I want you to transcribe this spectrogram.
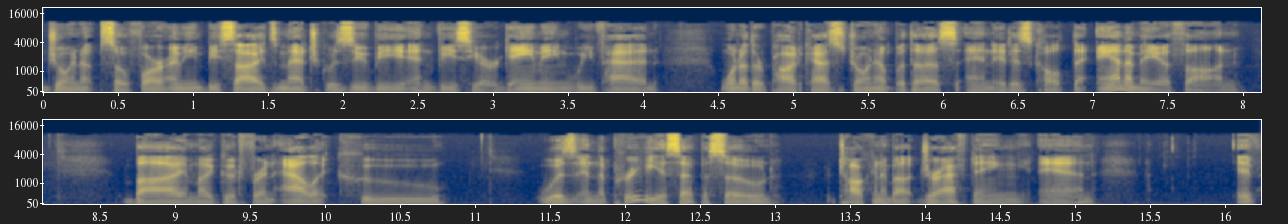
join up so far. I mean, besides Magic with Zuby and VCR Gaming, we've had one other podcast join up with us, and it is called the Animeathon by my good friend Alec, who was in the previous episode talking about drafting and if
